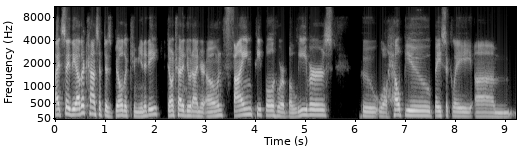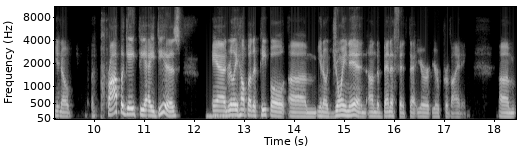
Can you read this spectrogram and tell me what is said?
i'd say the other concept is build a community. Don't try to do it on your own. Find people who are believers who will help you basically um, you know propagate the ideas and really help other people um, you know join in on the benefit that you're you're providing. Um,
